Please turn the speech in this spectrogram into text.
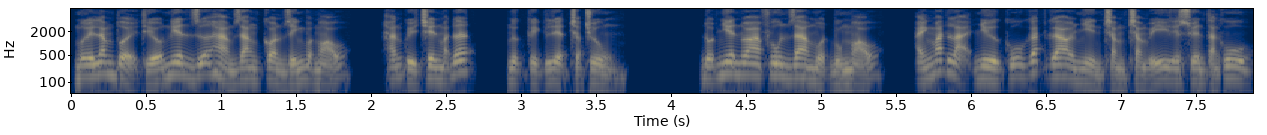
Mười lăm tuổi thiếu niên giữa hàm răng còn dính bọt máu, hắn quỳ trên mặt đất, ngực kịch liệt chập trùng. Đột nhiên đoa phun ra một búng máu, ánh mắt lại như cũ gắt gao nhìn chằm chằm y xuyên tàn khu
